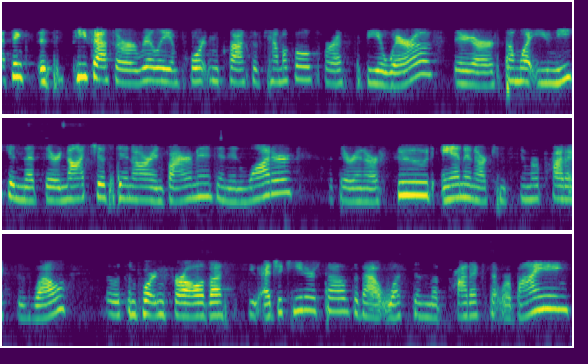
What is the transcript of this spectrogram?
I think PFAS are a really important class of chemicals for us to be aware of. They are somewhat unique in that they're not just in our environment and in water, but they're in our food and in our consumer products as well. So it's important for all of us to educate ourselves about what's in the products that we're buying,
